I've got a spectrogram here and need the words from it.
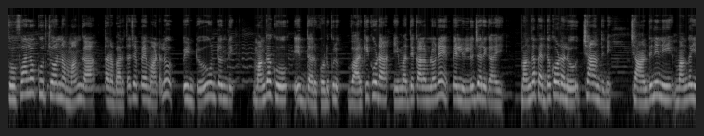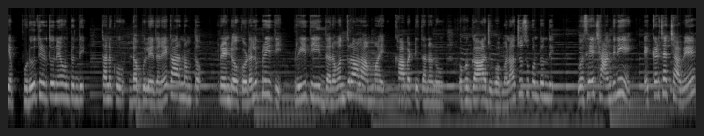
సోఫాలో కూర్చోన్న మంగ తన భర్త చెప్పే మాటలు వింటూ ఉంటుంది. మంగకు ఇద్దరు కొడుకులు. వారికి కూడా ఈ మధ్య కాలంలోనే పెళ్ళిళ్ళు జరిగాయి. మంగ పెద్ద కోడలు చాందిని. చాందినిని మంగ ఎప్పుడూ తిడుతూనే ఉంటుంది. తనకు డబ్బు లేదనే కారణంతో. రెండో కోడలు ప్రీతి. ప్రీతి ధనవంతురాల అమ్మాయి. కాబట్టి తనను ఒక గాజు బొమ్మలా చూసుకుంటుంది. వసే చాందిని ఎక్కడ చచ్చావే?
